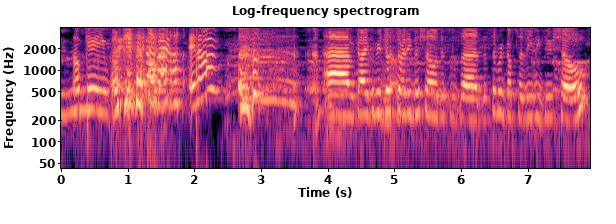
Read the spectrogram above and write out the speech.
Okay, you guys. Enough. Um, guys, if you're just joining the show, this is uh, the Simran Gupta Leaving Do show.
